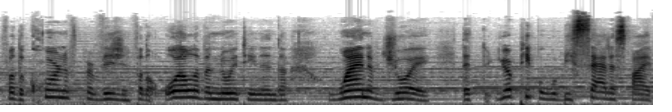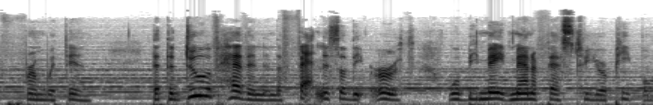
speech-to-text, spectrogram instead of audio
for the corn of provision, for the oil of anointing, and the wine of joy, that your people will be satisfied from within. That the dew of heaven and the fatness of the earth will be made manifest to your people.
